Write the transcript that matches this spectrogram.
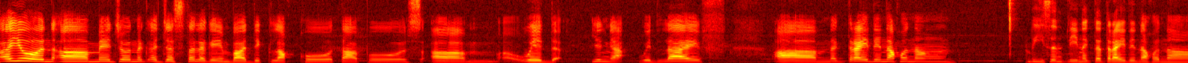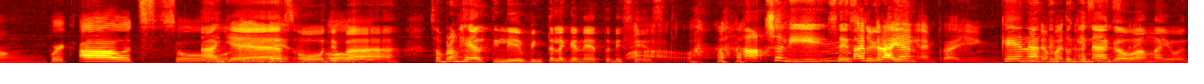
ayun, um, medyo nag-adjust talaga yung body clock ko. Tapos, um, with, yun nga, with life, um, nag-try din ako ng, recently, nagta-try din ako ng workouts. So, Ah, yes. din. Oh, di ba? Sobrang healthy living talaga neto ni sis. Wow. Ah, actually, Mm, sister, I'm trying, kaya, I'm trying. kaya Hindi natin to ginagawa ngayon.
